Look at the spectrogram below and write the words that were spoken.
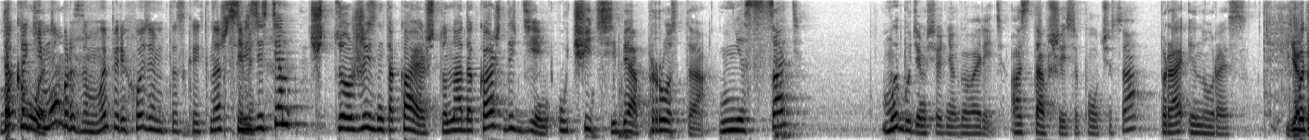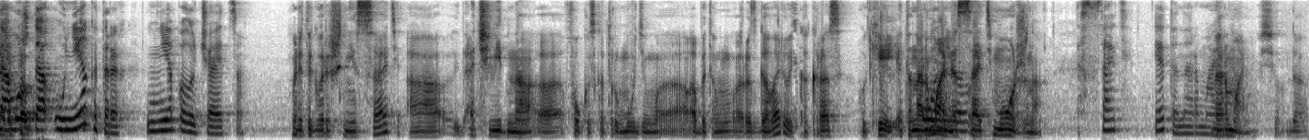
Так Вот таким вот. образом мы переходим, так сказать, к нашей В связи теме. с тем, что жизнь такая, что надо каждый день учить себя просто не ссать, мы будем сегодня говорить оставшиеся полчаса про НРС. Я Потому даже что у некоторых не получается. Смотри, ты говоришь не ссать, а очевидно э, фокус, который мы будем э, об этом разговаривать, как раз, окей, это нормально, Он, ссать можно. Ссать – это нормально. Нормально, все, да.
